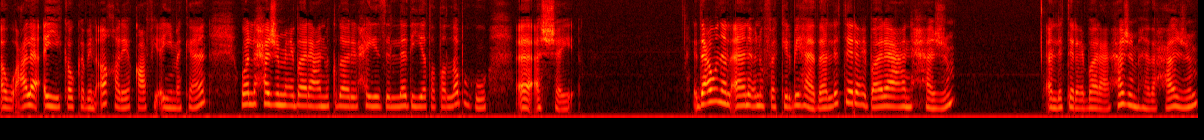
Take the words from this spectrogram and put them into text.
أو على أي كوكب آخر يقع في أي مكان والحجم عبارة عن مقدار الحيز الذي يتطلبه آه، الشيء. دعونا الآن نفكر بهذا. اللتر عبارة عن حجم. اللتر عبارة عن حجم هذا حجم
